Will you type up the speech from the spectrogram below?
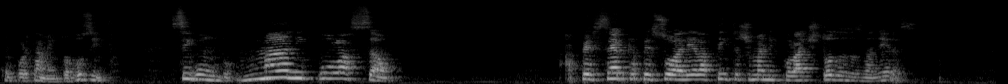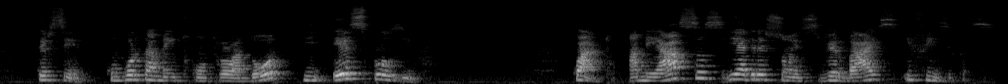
Comportamento abusivo. Segundo, manipulação. Percebe que a pessoa ali ela tenta te manipular de todas as maneiras? Terceiro, comportamento controlador e explosivo. Quarto, ameaças e agressões verbais e físicas.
